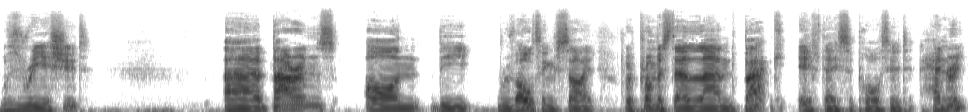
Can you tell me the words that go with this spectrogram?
was reissued. Uh, barons on the revolting side were promised their land back if they supported Henry.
